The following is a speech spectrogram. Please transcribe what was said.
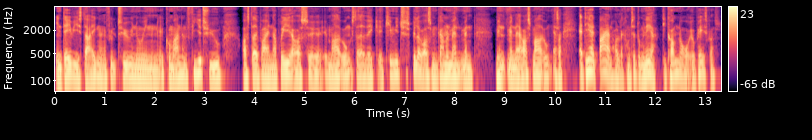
i en Davies, der ikke engang er fyldt 20 endnu, i en øh, Coman, han er 24, og stadig bare en Nabri er også øh, meget ung stadigvæk. Øh, Kimmich spiller jo også som en gammel mand, men, men, men er også meget ung. Altså, er det her et Bayern-hold, der kommer til at dominere de kommende år europæisk også?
